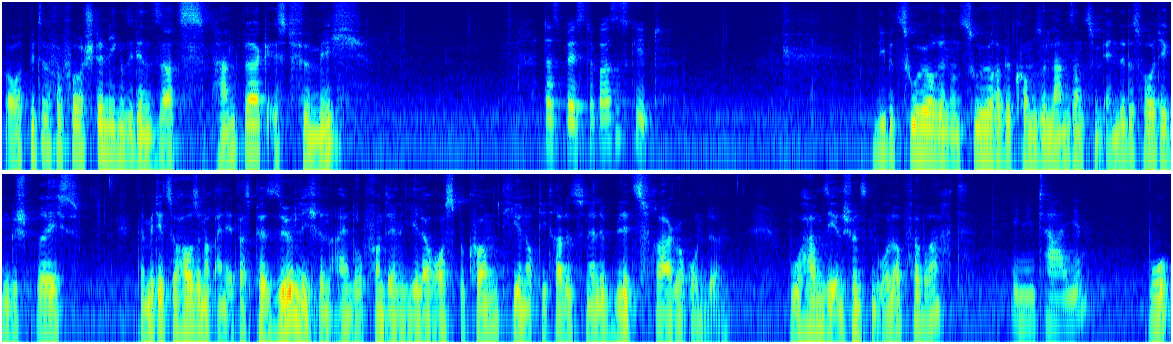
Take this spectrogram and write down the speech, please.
Frau Roth, bitte vervollständigen Sie den Satz. Handwerk ist für mich das Beste, was es gibt. Liebe Zuhörerinnen und Zuhörer, wir kommen so langsam zum Ende des heutigen Gesprächs. Damit ihr zu Hause noch einen etwas persönlicheren Eindruck von Daniela Ross bekommt, hier noch die traditionelle Blitzfragerunde. Wo haben Sie Ihren schönsten Urlaub verbracht? In Italien. Wo?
